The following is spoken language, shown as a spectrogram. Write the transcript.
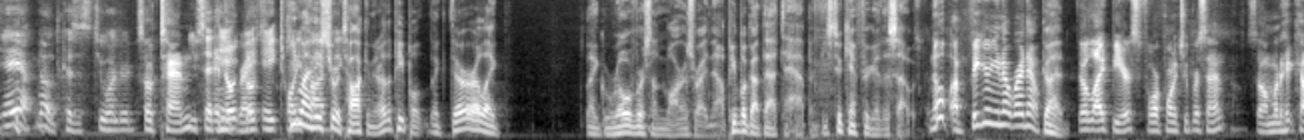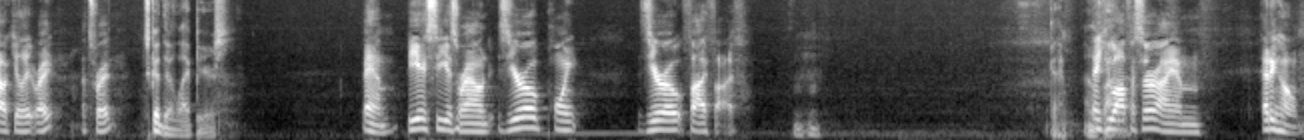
Yeah, yeah. No, because it's 200. So 10. You said and eight, tho- right? those- Eight Keep in mind, these two are talking. There are other people. Like there are like like rovers on Mars right now. People got that to happen. These two can't figure this out. Nope, I'm figuring it out right now. Go ahead. They're light beers, 4.2%. So I'm going to hit calculate, right? That's right. It's good they're light beers. Bam. BAC is around 0.055. Mm-hmm. Okay. I don't Thank you, buy officer. I am heading home.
